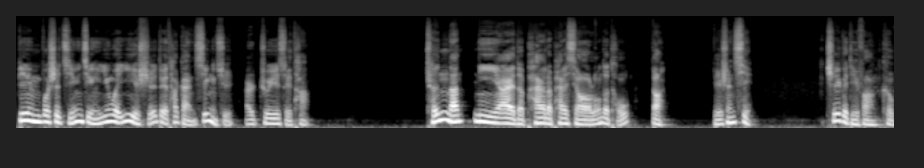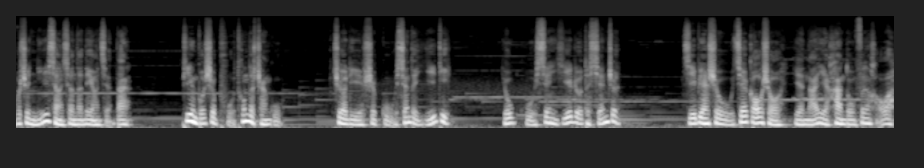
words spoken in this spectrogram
并不是仅仅因为一时对他感兴趣而追随他。陈南溺爱地拍了拍小龙的头，道：“别生气，这个地方可不是你想象的那样简单，并不是普通的山谷，这里是古仙的遗地，有古仙遗留的仙阵。”即便是五阶高手也难以撼动分毫啊！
